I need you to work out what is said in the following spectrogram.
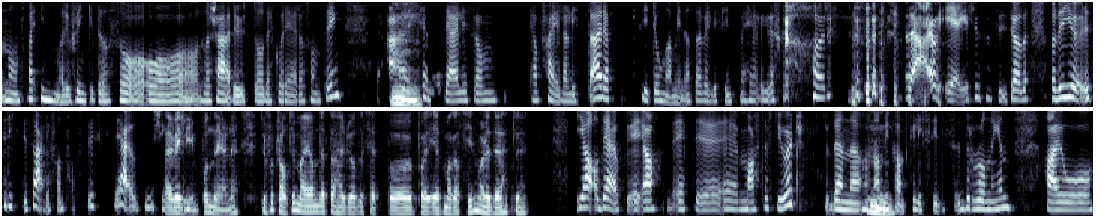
noen som er innmari flinke til også å, å skjære ut og dekorere og sånne ting. Jeg Mm. kjenner at jeg liksom Jeg har feila litt der. Jeg sier til ungene mine at det er veldig fint med hele gresskar. Men det er jo egentlig, så syns jeg det Når det gjøres riktig, så er det jo fantastisk. Det er jo skikkelig Det er veldig imponerende. Du fortalte jo meg om dette her du hadde sett på, på, i et magasin, var det det? Du, Ja, og det er jo Ja, et, eh, Martha Stewart, denne hun Mm. amerikanske livstidsdronningen, har jo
